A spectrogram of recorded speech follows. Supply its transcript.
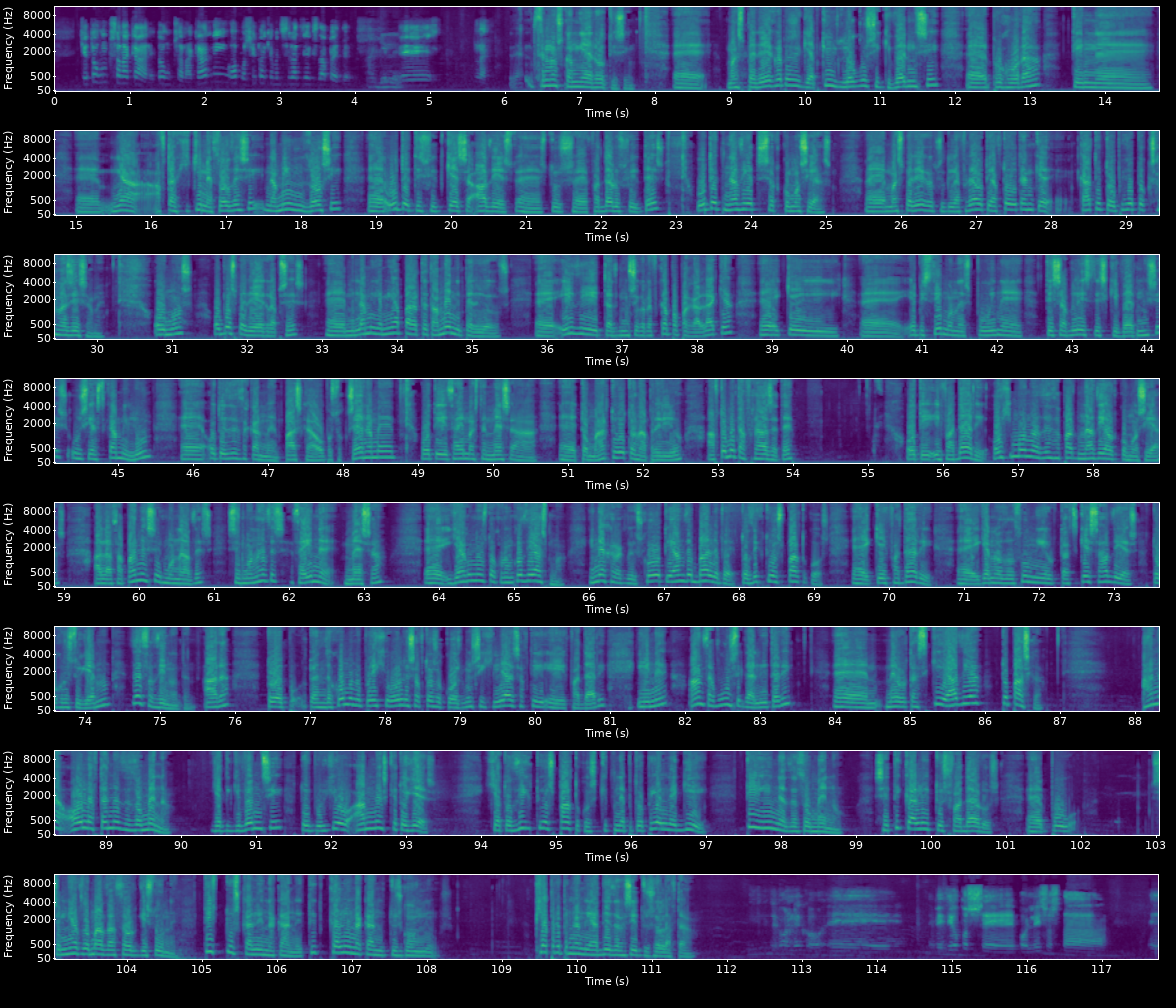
και το έχουν ξανακάνει. Το έχουν ξανακάνει όπως είπα και με τη σειρά 365. Ε, ναι. Θέλω να σου κάνω μια ερώτηση. Ε, μας περιέγραψες για ποιους λόγους η κυβέρνηση ε, προχωρά την, ε, ε, μια αυταρχική μεθόδεση να μην δώσει ούτε τις φοιτικές άδειες στους φαντάρους φοιτητές ούτε την άδεια της ορκομοσίας. Μας περιέγραψε τη ότι αυτό ήταν και κάτι το οποίο το ξαναζήσαμε. Όμως όπως περιέγραψες ε, μιλάμε για μια παρατεταμένη περίοδος ε, ήδη τα δημοσιογραφικά παπαγαλάκια ε, και οι, ε, οι επιστήμονες που είναι της αυλής της κυβέρνησης ουσιαστικά μιλούν ε, ότι δεν θα κάνουμε Πάσχα όπως το ξέραμε ότι θα είμαστε μέσα το Μάρτιο, τον Απρίλιο αυτό μεταφράζεται ότι οι φαντάροι όχι μόνο δεν θα πάρουν άδεια ορκομοσίας αλλά θα πάνε στις μονάδες, στις μονάδες θα είναι μέσα ε, για γνωστό χρονικό διάστημα. Είναι χαρακτηριστικό ότι αν δεν πάλευε το δίκτυο Σπάρτουκος ε, και οι φαντάροι ε, για να δοθούν οι εορταστικές άδειες των Χριστουγέννων δεν θα δίνονταν. Άρα το, το ενδεχόμενο που έχει όλος αυτός ο κόσμος, οι χιλιάδες αυτοί οι φαντάροι είναι αν θα βγουν στην καλύτερη ε, με εορταστική άδεια το Πάσχα. Αν όλα αυτά είναι δεδομένα για την κυβέρνηση, το Υπουργείο Άμυνας και το ΓΕΣ. Για το δίκτυο Σπάρτοκος και την Επιτροπή Ελεγγύη, τι είναι δεδομένο, σε τι καλεί τους φαντάρους ε, που σε μια εβδομάδα θα ορκιστούν, τι τους καλεί να κάνει, τι καλεί να κάνει τους γονιούς; Ποια πρέπει να είναι η αντίδρασή τους όλα αυτά; Λοιπόν, Νίκο, ε, επειδή όπως ε, πολύ σωστά ε,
